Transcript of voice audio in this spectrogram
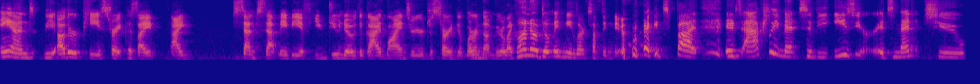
and the other piece, right, because I, I sense that maybe if you do know the guidelines or you're just starting to learn them, you're like, oh no, don't make me learn something new, right? But it's actually meant to be easier. It's meant to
